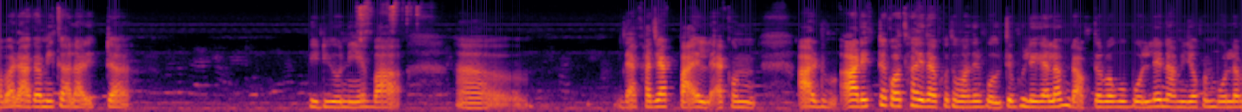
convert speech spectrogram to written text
আবার আগামীকাল আরেকটা ভিডিও নিয়ে বা দেখা যাক, পায়েল এখন আর, আরেকটা কথাই দেখো তোমাদের বলতে ভুলে গেলাম। ডাক্তারবাবু বললেন, আমি যখন বললাম,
